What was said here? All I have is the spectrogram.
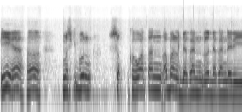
Iya, heeh. meskipun kekuatan apa ledakan ledakan dari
